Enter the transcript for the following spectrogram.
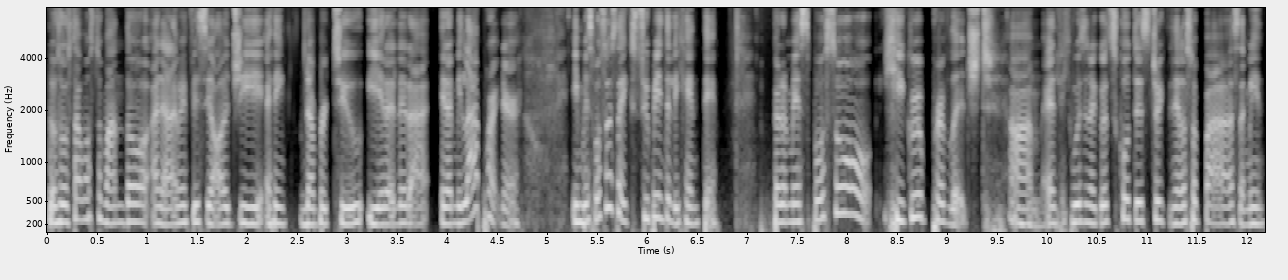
Los dos estábamos tomando Anatomy Physiology, I think number two, y él era, era mi lab partner. Y mi esposo es like súper inteligente. Pero mi esposo, he grew up privileged. Um, and he was in a good school district. Tenía los papás. I mean,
